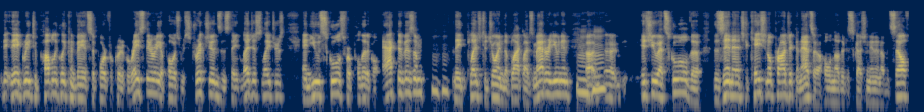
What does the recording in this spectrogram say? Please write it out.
they, they, agreed to publicly convey its support for critical race theory, oppose restrictions in state legislatures, and use schools for political activism. Mm-hmm. They pledged to join the Black Lives Matter Union. Uh, mm-hmm. Uh, issue at school the the Zinn educational project and that's a whole nother discussion in and of itself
